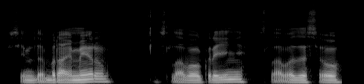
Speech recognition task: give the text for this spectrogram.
Всім добра і миру. Слава Україні, слава ЗСУ.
